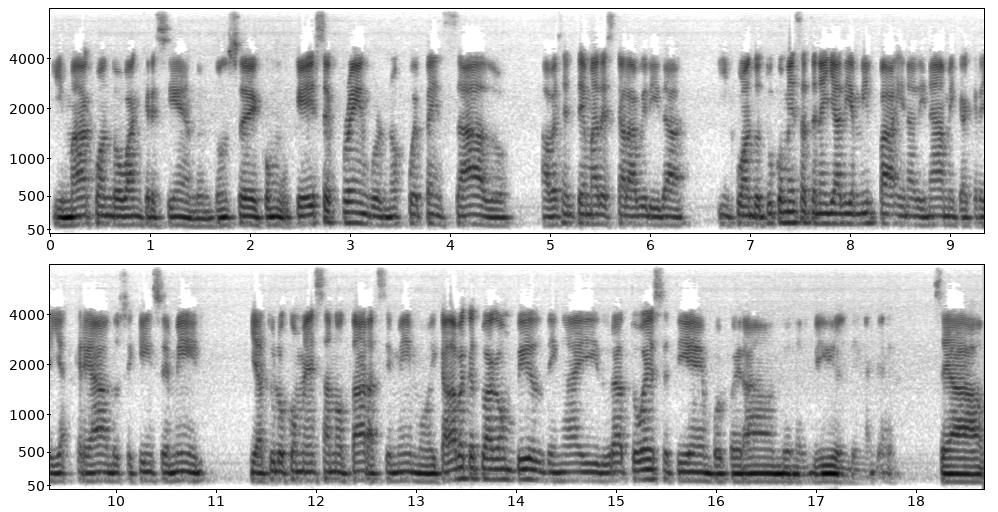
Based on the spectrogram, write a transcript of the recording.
y más cuando van creciendo. Entonces, como que ese framework no fue pensado a veces en temas de escalabilidad. Y cuando tú comienzas a tener ya 10.000 páginas dinámicas creándose 15.000, ya tú lo comienzas a notar a sí mismo. Y cada vez que tú hagas un building ahí, dura todo ese tiempo esperando en el building. O sea,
